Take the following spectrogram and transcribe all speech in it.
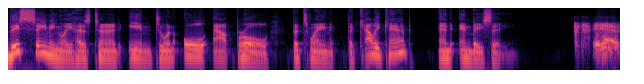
this seemingly has turned into an all out brawl between the Kelly camp and NBC. It has,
